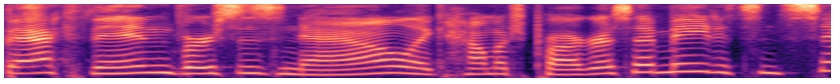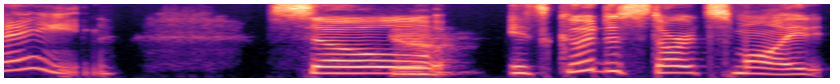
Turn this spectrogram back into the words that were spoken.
back then versus now, like how much progress I made. It's insane. So Yeah. it's good to start small. It,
